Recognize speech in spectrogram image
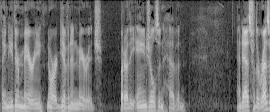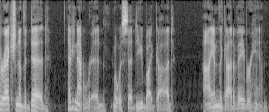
they neither marry nor are given in marriage, but are the angels in heaven. And as for the resurrection of the dead, have you not read what was said to you by God? I am the God of Abraham,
